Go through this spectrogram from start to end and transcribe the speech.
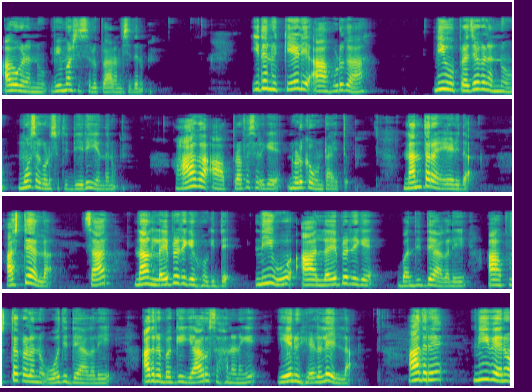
ಅವುಗಳನ್ನು ವಿಮರ್ಶಿಸಲು ಪ್ರಾರಂಭಿಸಿದನು. ಇದನ್ನು ಕೇಳಿ ಆ ಹುಡುಗ, ನೀವು ಪ್ರಜೆಗಳನ್ನು ಮೋಸಗೊಳಿಸುತ್ತಿದ್ದೀರಿ ಎಂದನು. ಆಗ ಆ ಪ್ರೊಫೆಸರ್ಗೆ ನುಡುಕ ಉಂಟಾಯಿತು. ನಂತರ ಹೇಳಿದ, ಅಷ್ಟೇ ಅಲ್ಲ, ಸಾರ್, ನಾನು ಲೈಬ್ರರಿಗೆ ಹೋಗಿದ್ದೆ. ನೀವು ಆ ಲೈಬ್ರರಿಗೆ ಬಂದಿದ್ದೇ ಆಗಲಿ, ಆ ಪುಸ್ತಕಗಳನ್ನು ಓದಿದ್ದೇ ಆಗಲಿ, ಅದರ ಬಗ್ಗೆ ಯಾರೂ ಸಹ ನನಗೆ ಏನು ಹೇಳಲೇ ಇಲ್ಲ. ಆದರೆ ನೀವೇನೋ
